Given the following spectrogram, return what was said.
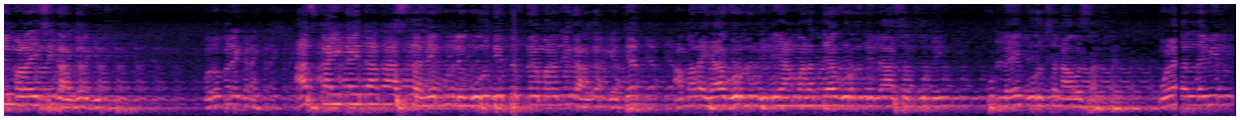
तुम्ही मळाईची घागर घेतली. बरोबर आहे का नाही? आज काही काही तर आता असं झाले कुठले गुरु देतच नाही मनाने घागर घेतात आम्हाला ह्या गुरुने दिली आम्हाला त्या गुरुने दिलं असं कुणी कुठल्याही गुरुचं नाव सांगतात मुळे नवीन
